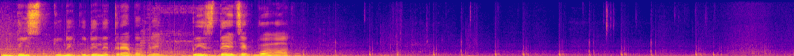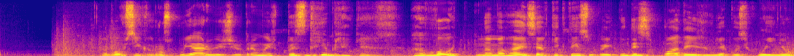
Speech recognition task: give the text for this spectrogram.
кудись, туди, куди не треба, блядь, пиздець як багато. Або всіх розхуярюєш і отримуєш пизди, блядь. Або намагаєшся втікти, сука, і кудись падаєш в якусь хуйню.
